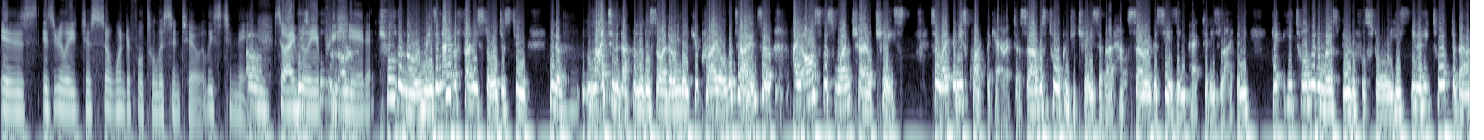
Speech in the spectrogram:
is is really just so wonderful to listen to, at least to me. Oh, so I really children are- appreciate it. Children are amazing. I have a funny story just to, you know, uh-huh. lighten it up a little so I don't make you cry all the time. So I asked this one child, Chase. So I, and he's quite the character. So I was talking to Chase about how surrogacy has impacted his life, and he he told me the most beautiful story. He's you know he talked about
